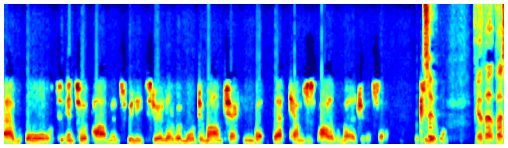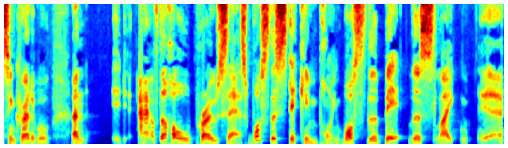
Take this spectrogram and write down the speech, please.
um, or to, into apartments. We need to do a little bit more demand checking, but that comes as part of the merger. So, so yeah, that, that's incredible. And out of the whole process, what's the sticking point? What's the bit that's like uh,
